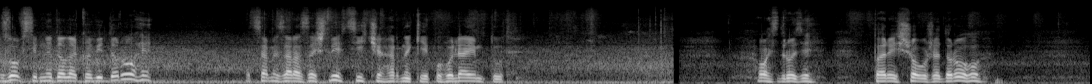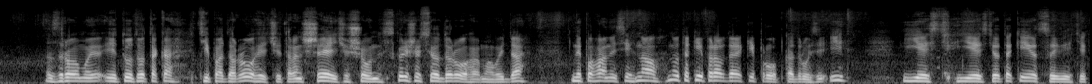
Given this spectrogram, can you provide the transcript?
зовсім недалеко від дороги. Оце ми зараз зайшли в ці чагарники, погуляємо тут. Ось, друзі, перейшов вже дорогу з Ромою. І тут отака типа дороги, чи траншеї, чи що. Скоріше всього дорога, мабуть, да? непоганий сигнал. Ну такий, правда, як і пробка, друзі. І є, є отакий от советик.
